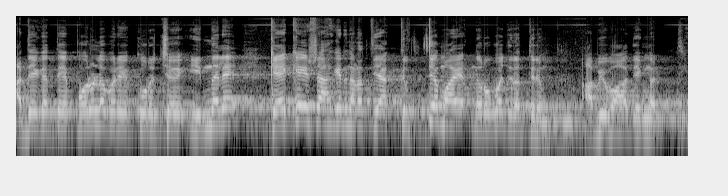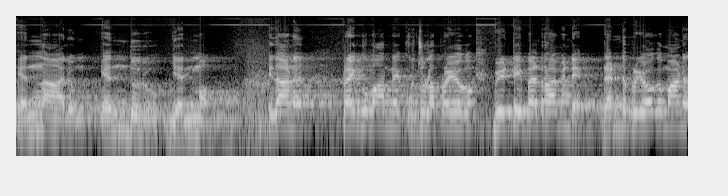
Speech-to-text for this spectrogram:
അദ്ദേഹത്തെ പോലുള്ളവരെ കുറിച്ച് ഇന്നലെ കെ കെ ഷാഹിർ നടത്തിയ കൃത്യമായ നിർവചനത്തിനും അഭിവാദ്യങ്ങൾ. എന്നാലും എന്തൊരു ജന്മം. ഇതാണ് പ്രേംകുമാറിനെ കുറിച്ചുള്ള പ്രയോഗം വി ടി ബൽറാമിന്റെ രണ്ട് പ്രയോഗമാണ്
